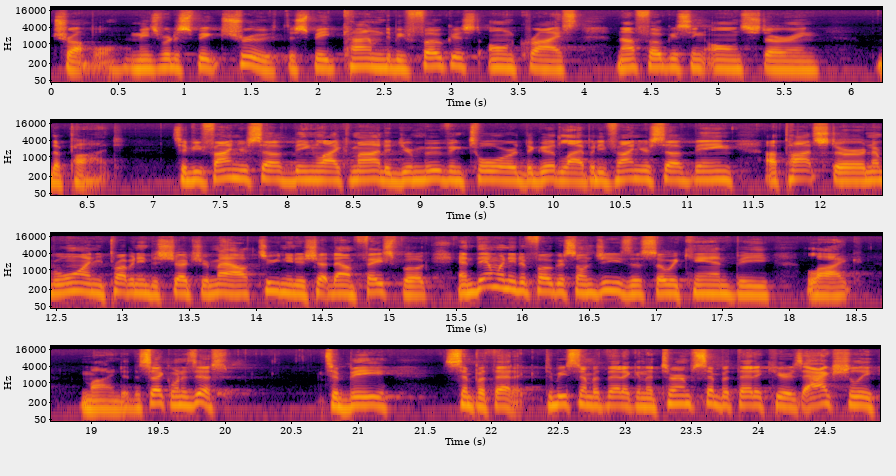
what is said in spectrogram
trouble. It means we're to speak truth, to speak kindly, to be focused on Christ, not focusing on stirring the pot. So if you find yourself being like minded, you're moving toward the good life. But if you find yourself being a pot stirrer, number one, you probably need to shut your mouth. Two, you need to shut down Facebook. And then we need to focus on Jesus so we can be like minded. The second one is this to be sympathetic. To be sympathetic. And the term sympathetic here is actually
